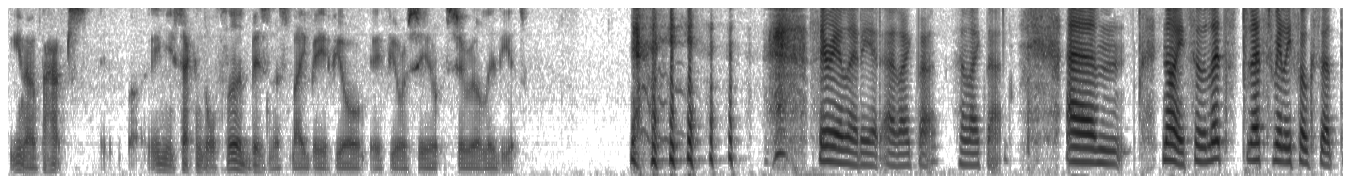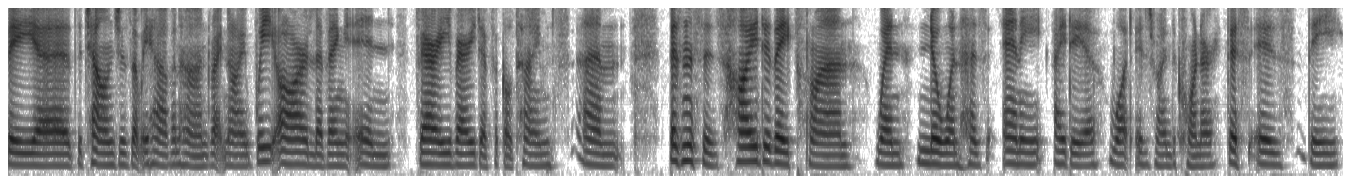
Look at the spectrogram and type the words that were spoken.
you know, perhaps in your second or third business, maybe if you're if you're a serial, serial idiot. serial idiot. I like that. I like that. Um, nice. So let's let's really focus at the uh, the challenges that we have in hand right now. We are living in very very difficult times. Um, businesses, how do they plan when no one has any idea what is around the corner? This is the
